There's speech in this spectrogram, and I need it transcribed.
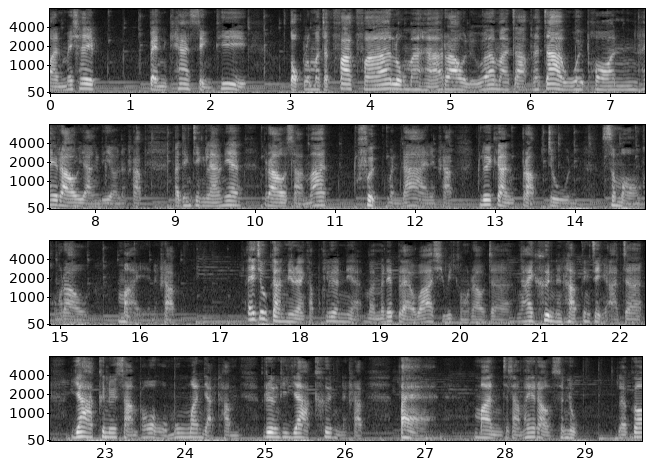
มันไม่ใช่เป็นแค่สิ่งที่ตกลงมาจากฟากฟ้าลงมาหาเรา หรือว่ามาจากพระเจ้าอวยพรให้เราอย่างเดียวนะครับ แต่จริงๆแล้วเนี่ยเราสามารถฝึกมันได้นะครับ ด้วยการปรับจูนสมองของเราใหม่นะครับ ไอ้เจ้าการมีแรงขับเคลื่อนเนี่ยมันไม่ได้แปลว่าชีวิตของเราจะง่ายขึ้นนะครับ จริงๆ อาจจะยากขึ้นด้วยซ้ำเพราะว่าโหมุ่งมั่นอยากทำเรื่องที่ยากขึ้นนะครับ แต่มันจะทำให้เราสนุกแล้วก็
